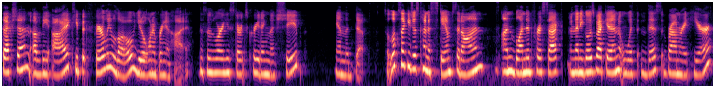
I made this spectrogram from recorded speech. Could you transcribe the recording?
section of the eye. Keep it fairly low. You don't want to bring it high. This is where he starts creating the shape and the depth. So it looks like he just kind of stamps it on it's unblended for a sec. And then he goes back in with this brown right here.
